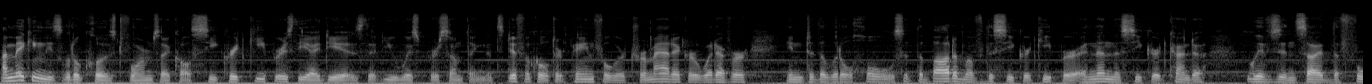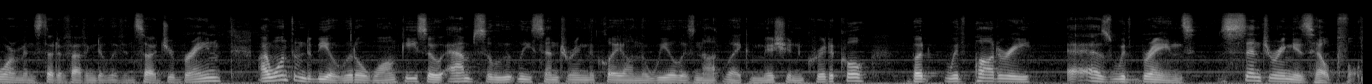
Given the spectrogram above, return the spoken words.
I'm making these little closed forms I call secret keepers. The idea is that you whisper something that's difficult or painful or traumatic or whatever into the little holes at the bottom of the secret keeper, and then the secret kind of lives inside the form instead of having to live inside your brain. I want them to be a little wonky, so absolutely centering the clay on the wheel is not like mission critical, but with pottery, as with brains, centering is helpful.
